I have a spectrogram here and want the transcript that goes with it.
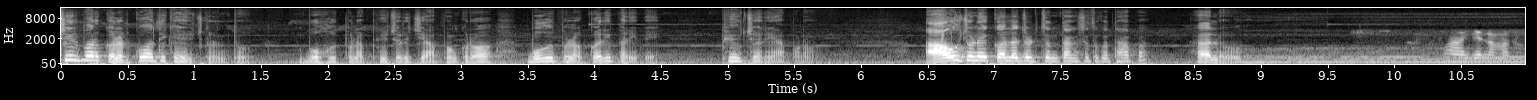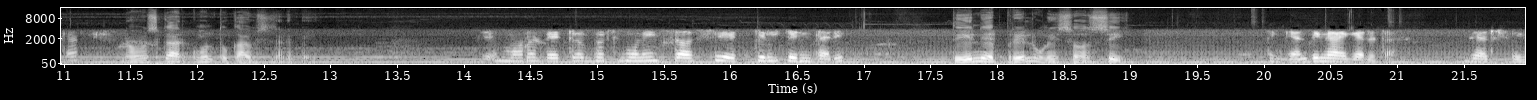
ସିଲ୍ଭର କଲର୍କୁ ଅଧିକ ୟୁଜ୍ କରନ୍ତୁ ବହୁତ ଭଲ ଫ୍ୟୁଚର୍ ଅଛି ଆପଣଙ୍କର ବହୁତ ଭଲ କରିପାରିବେ ଫ୍ୟୁଚର୍ରେ ଆପଣ ଆଉ ଜଣେ କଲେଜ ଅଛନ୍ତି ତାଙ୍କ ସହିତ କଥା ହେବା ହ୍ୟାଲୋ ହଁ ଆଜ୍ଞା ନମସ୍କାର ନମସ୍କାର କୁହନ୍ତୁ କାହା ବିଷୟ ଜାଣିବେ ମୋର ଡେଟ୍ ଅଫ୍ ବର୍ଥ ଉଣେଇଶହ ଅଶୀ ଏପ୍ରିଲ ତିନି ତାରିଖ ତିନି ଏପ୍ରିଲ ଉଣେଇଶହ ଅଶୀ ଆଜ୍ଞା ଦିନ ଏଗାରଟା ଯାଜପୁର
